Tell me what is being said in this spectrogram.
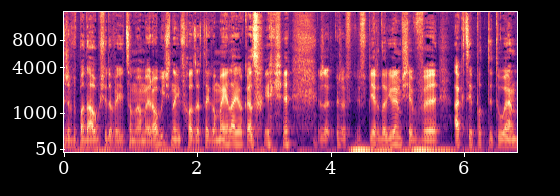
że wypadałoby się dowiedzieć, co my mamy robić, no i wchodzę w tego maila i okazuje się, że, że wpierdoliłem się w akcję pod tytułem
